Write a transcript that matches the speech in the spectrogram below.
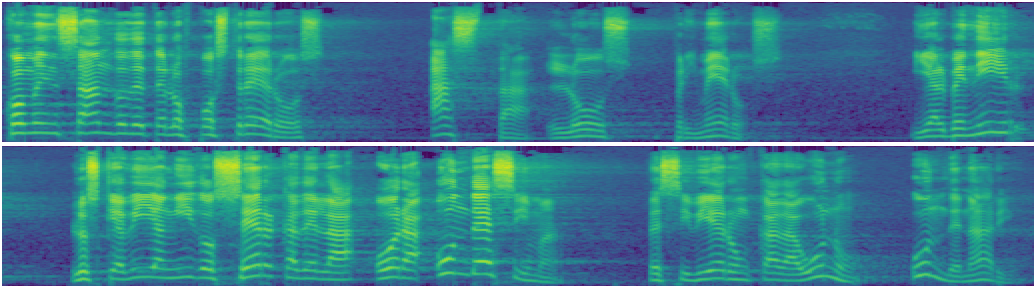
comenzando desde los postreros hasta los primeros. Y al venir, los que habían ido cerca de la hora undécima, recibieron cada uno un denario.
